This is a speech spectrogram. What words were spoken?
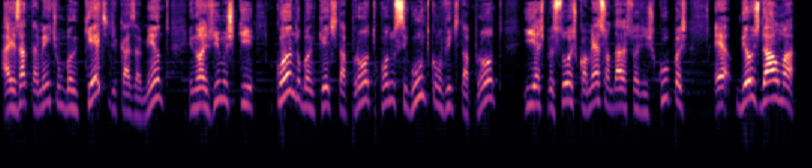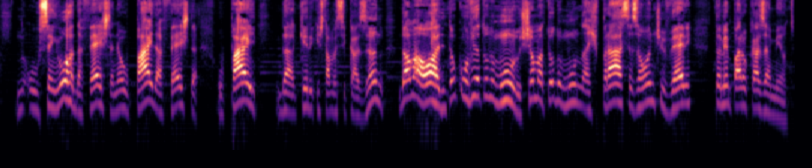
a exatamente um banquete de casamento. E nós vimos que quando o banquete está pronto, quando o segundo convite está pronto e as pessoas começam a dar as suas desculpas, é, Deus dá uma. O Senhor da festa, né, o pai da festa, o pai daquele que estava se casando, dá uma ordem. Então convida todo mundo, chama todo mundo nas praças, aonde tiverem, também para o casamento.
